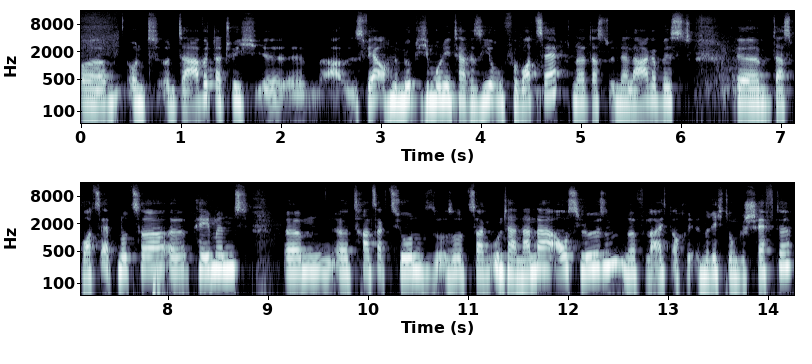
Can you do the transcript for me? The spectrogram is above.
ähm, und, und da wird natürlich, äh, es wäre auch eine mögliche Monetarisierung für WhatsApp, ne? dass du in der Lage bist, das WhatsApp-Nutzer-Payment ähm, äh, so, sozusagen untereinander auslösen, ne, vielleicht auch in Richtung Geschäfte.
